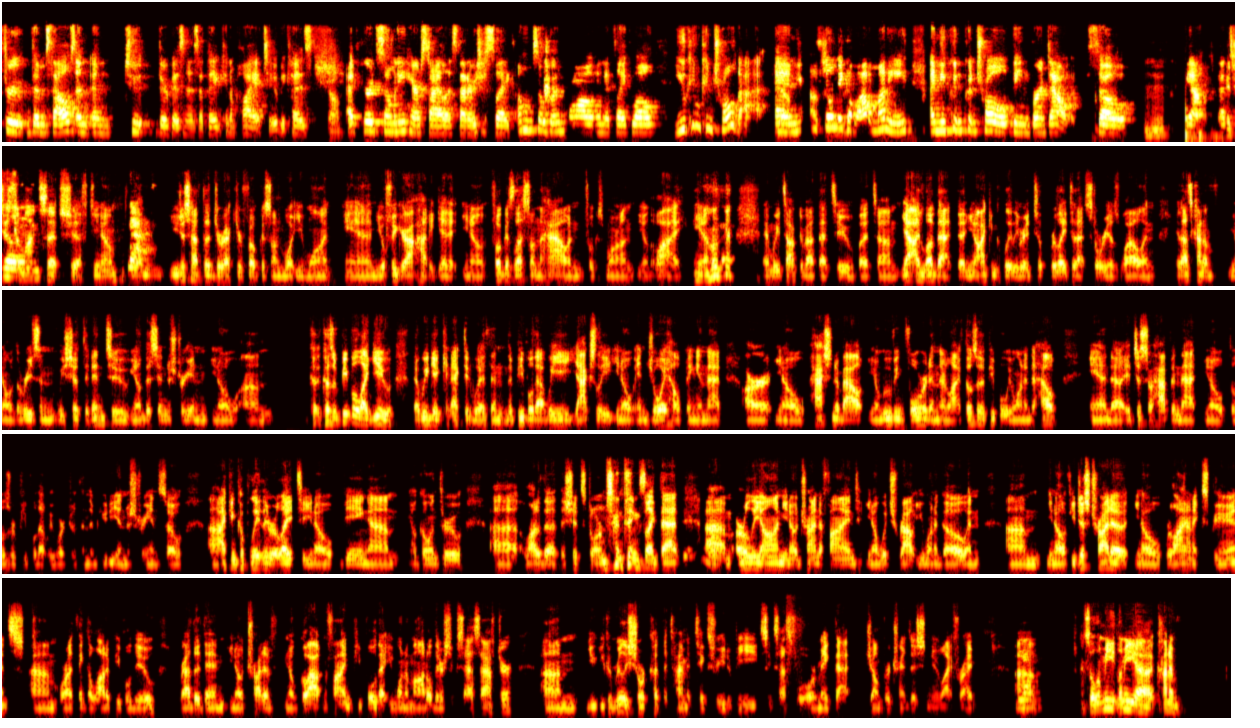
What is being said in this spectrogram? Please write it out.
through themselves and, and to their business that they can apply it to because yeah. I've heard so many hairstylists that are just like, oh, I'm so burned out. And it's like, well, you can control that and yeah, you can absolutely. still make a lot of money and you can control being burnt out. So mm-hmm. Yeah, it's just really, a mindset shift, you know. Yeah. And you just have to direct your focus on what you want, and you'll figure out how to get it. You know, focus less on the how and focus more on you know the why. You know, yeah. and we talked about that too. But um, yeah, I love that. You know, I can completely relate to, relate to that story as well, and know, that's kind of you know the reason we shifted into you know this industry and you know um, because of people like you that we get connected with and the people that we actually you know enjoy helping and that are you know passionate about you know moving forward in their life those are the people we wanted to help and uh, it just so happened that you know those were people that we worked with in the beauty industry. And so uh, i can completely relate to you know being um, you know going through uh, a lot of the the shit storms and things like that um, early on you know trying to find you know which route you want to go. And um, you know if you just try to you know rely on experience um, or i think a lot of people do rather than you know try to you know go out and find people that you want to model their success after um, you, you can really shortcut the time it takes for you to be successful or make that jump or transition in your life right yeah. Um, so let me let me uh, kind of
